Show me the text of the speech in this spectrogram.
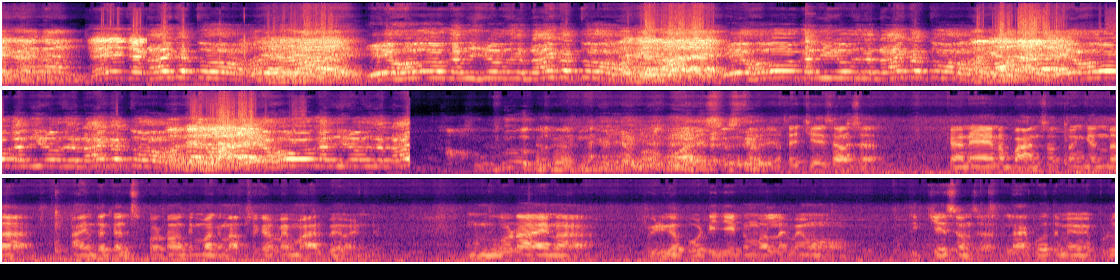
జగన్! నాయకత్వం. ఏ హో గంధీరోధ నాయకత్వం. నాయకత్వం. ఏ హో గంధీరోధ నాయకత్వం. ఏ హో గంధీరోధ నాయకత్వం అయితే చేసాం సార్. కానీ ఆయన బానిసత్వం కింద ఆయనతో కలిసిపోవడం అది మాకు నచ్చక మేము మారిపోయామండి. ముందు కూడా ఆయన విడిగా పోటీ చేయడం వల్లే మేము ఇచ్చేసాం సార్. లేకపోతే మేము ఎప్పుడు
